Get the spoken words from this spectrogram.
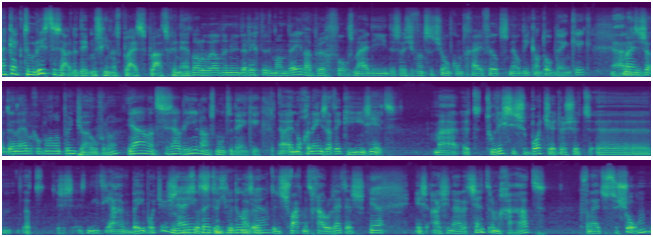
Nou kijk, toeristen zouden dit misschien als pleisterplaats kunnen hebben. Alhoewel er nu, daar ligt de Mandela-brug volgens mij. Die, dus als je van het station komt, ga je veel te snel die kant op, denk ik. Ja, maar, dat is, daar heb ik ook nog wel een puntje over hoor. ja, want ze zouden hier langs moeten, denk ik. Nou, en nog geen eens dat ik hier zit. Maar het toeristische bordje, dus het, eh, dat is, is niet die ANWB-bordjes. Nee, dus ik dat weet is wat je bedoelt, maar ja. het zwart met gouden letters. Ja. Is als je naar het centrum gaat, vanuit het station,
